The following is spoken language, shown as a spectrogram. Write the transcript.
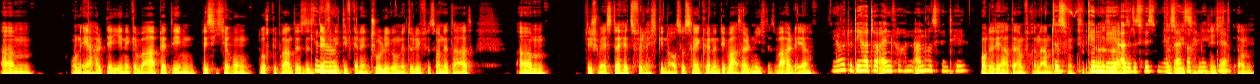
Ähm, und er halt derjenige war, bei dem die Sicherung durchgebrannt ist. Das ist genau. definitiv keine Entschuldigung natürlich für so eine Tat. Ähm, die Schwester hätte es vielleicht genauso sein können, die war es halt nicht, es war halt er. Ja, oder die hatte einfach ein anderes Ventil. Oder die hatte einfach ein anderes das Ventil. Kennen also, wir, also das wissen wir das jetzt einfach nicht. nicht. Ja. Ähm,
